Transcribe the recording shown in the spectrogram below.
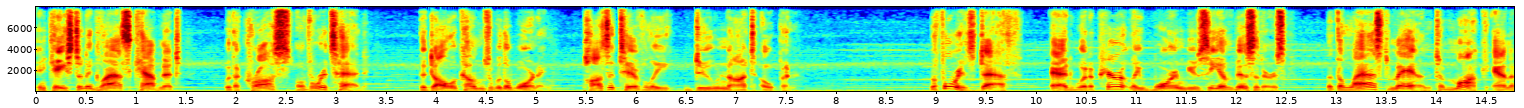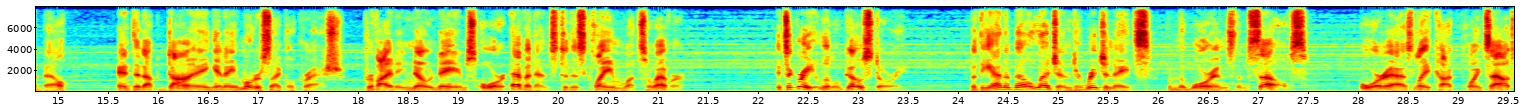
Encased in a glass cabinet with a cross over its head, the doll comes with a warning, positively do not open. Before his death, Ed would apparently warn museum visitors that the last man to mock Annabelle ended up dying in a motorcycle crash, providing no names or evidence to this claim whatsoever. It's a great little ghost story, but the Annabelle legend originates from the Warrens themselves, or as Laycock points out,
